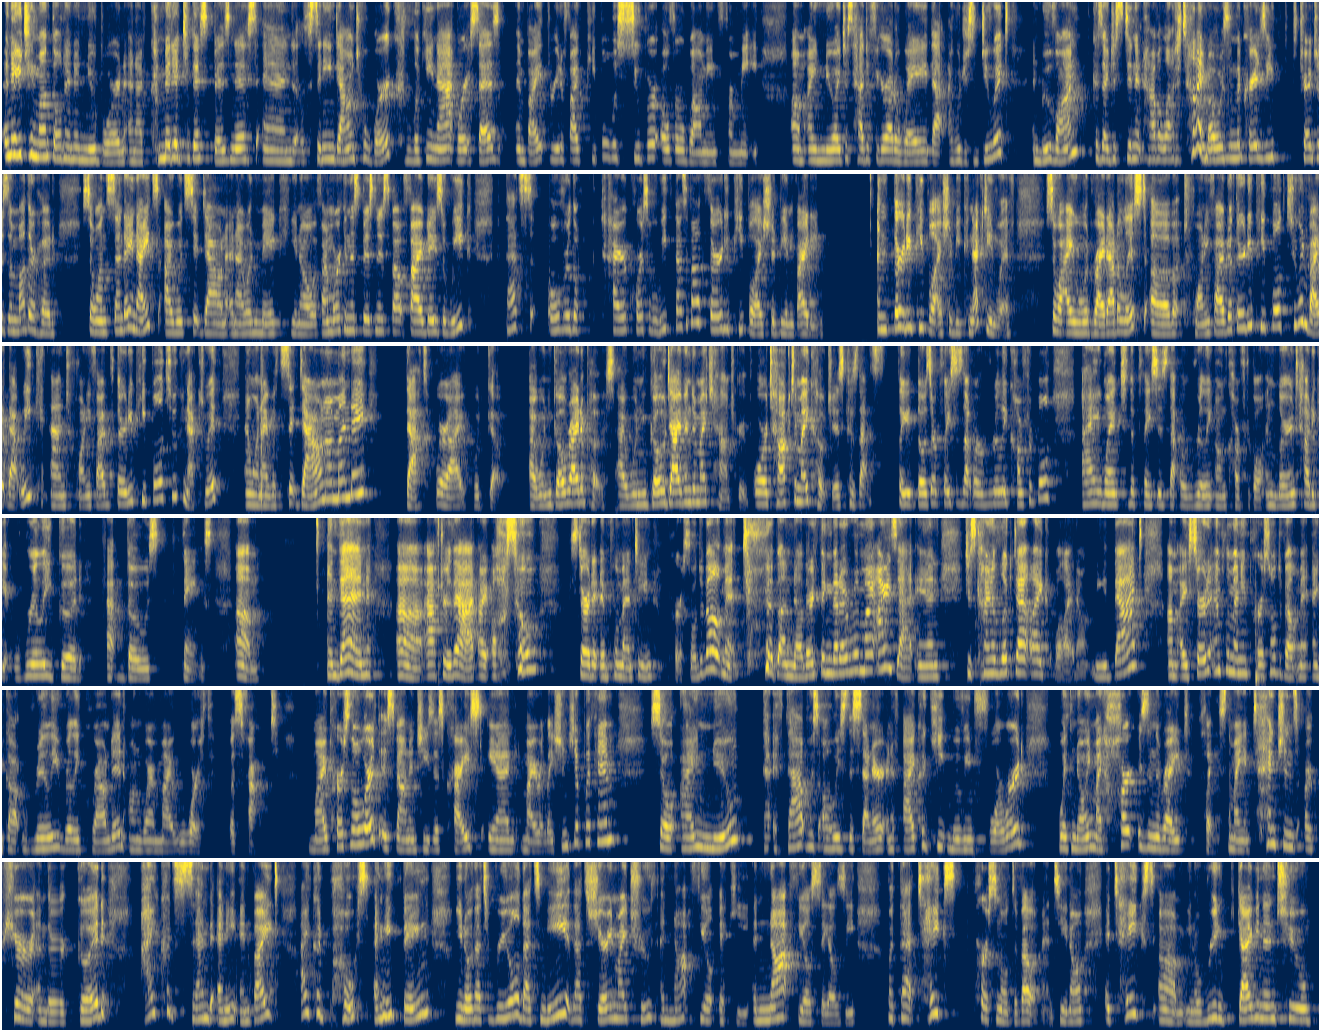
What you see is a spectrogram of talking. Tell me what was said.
an 18 month old and a newborn and I've committed to this business and sitting down to work, looking at where it says invite three to five people was super overwhelming for me. Um, I knew I just had to figure out a way that I would just do it and move on because I just didn't have a lot of time. I was in the crazy trenches of motherhood. So on Sunday nights, I would sit down and I would make, you know, if I'm working this business about five days a week, that's over the entire course of a week, that's about 30 people I should be inviting and 30 people I should be connecting with. So I would write out a list of 25 to 30 people to invite that week and 25 to 30 people to connect with. And when I would sit down on Monday, that's where I would go. I wouldn't go write a post. I wouldn't go dive into my challenge group or talk to my coaches because that's those are places that were really comfortable. I went to the places that were really uncomfortable and learned how to get really good at those things. Um, and then uh, after that, I also started implementing personal development. Another thing that I rolled my eyes at and just kind of looked at like, well, I don't need that. Um, I started implementing personal development and got really, really grounded on where my worth was found. My personal worth is found in Jesus Christ and my relationship with him. So I knew that if that was always the center and if I could keep moving forward with knowing my heart is in the right place, that my intentions are pure and they're good, I could send any invite. I could post anything, you know, that's real, that's me, that's sharing my truth and not feel icky and not feel salesy. But that takes personal development, you know, it takes, um, you know, re- diving into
